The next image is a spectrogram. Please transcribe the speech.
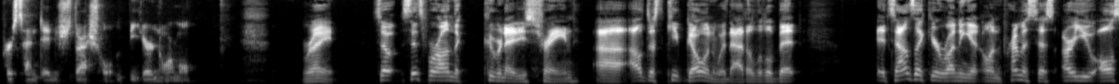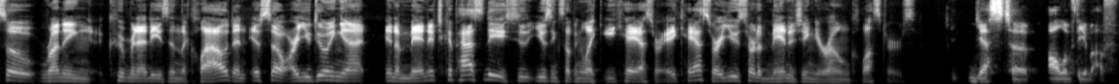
percentage threshold be your normal. Right. So since we're on the kubernetes train uh, i'll just keep going with that a little bit it sounds like you're running it on premises. Are you also running Kubernetes in the cloud? And if so, are you doing it in a managed capacity using something like EKS or AKS, or are you sort of managing your own clusters? Yes to all of the above.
